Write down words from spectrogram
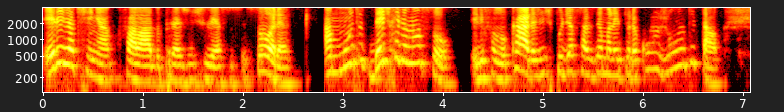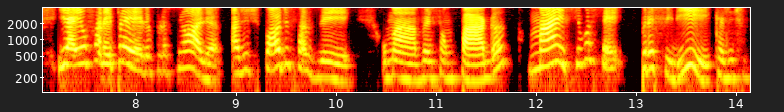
ele já tinha falado para a gente ler a sucessora há muito, desde que ele lançou. Ele falou, cara, a gente podia fazer uma leitura conjunta e tal. E aí eu falei para ele, eu falei assim, olha, a gente pode fazer uma versão paga, mas se você preferir que a gente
